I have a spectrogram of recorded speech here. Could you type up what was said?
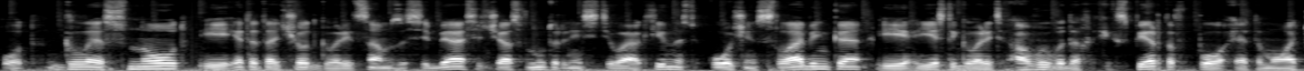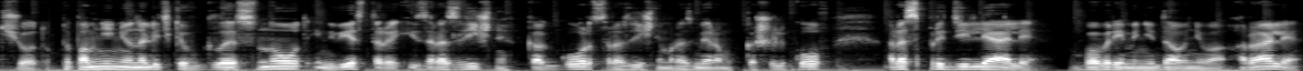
от Glassnode, и этот отчет говорит сам за себя. Сейчас внутренняя сетевая активность очень слабенькая, и если говорить о выводах экспертов по этому отчету, то по мнению аналитиков Glassnode, инвесторы из различных когорт с различным размером кошельков распределяли во время недавнего ралли,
